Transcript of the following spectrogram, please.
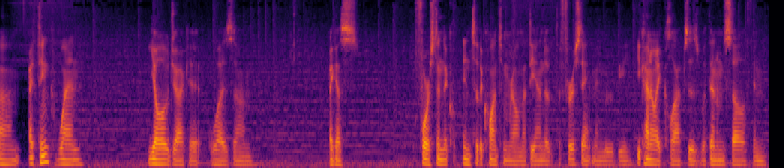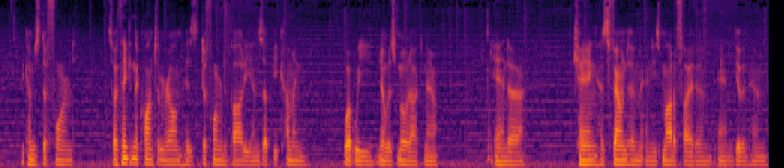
um, I think when Yellow Jacket was, um, I guess, forced into into the quantum realm at the end of the first Ant-Man movie, he kind of like collapses within himself and becomes deformed. So I think in the quantum realm, his deformed body ends up becoming what we know as MODOK now, and uh, Kang has found him and he's modified him and given him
